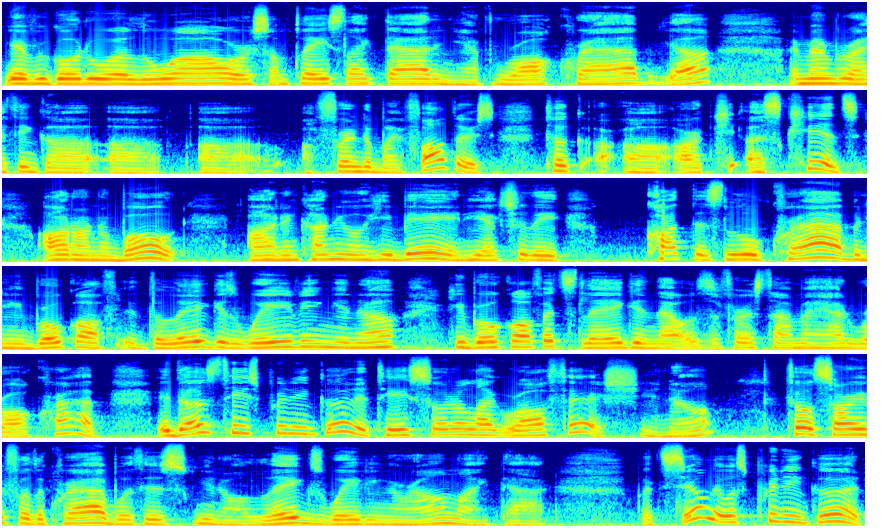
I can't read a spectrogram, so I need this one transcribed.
You ever go to a luau or someplace like that and you have raw crab, yeah? I remember, I think, a, a, a friend of my father's took uh, our, us kids out on a boat out in Kaneohe Bay, and he actually caught this little crab and he broke off, the leg is waving, you know. He broke off its leg and that was the first time I had raw crab. It does taste pretty good. It tastes sort of like raw fish, you know. Felt sorry for the crab with his, you know, legs waving around like that. But still, it was pretty good.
